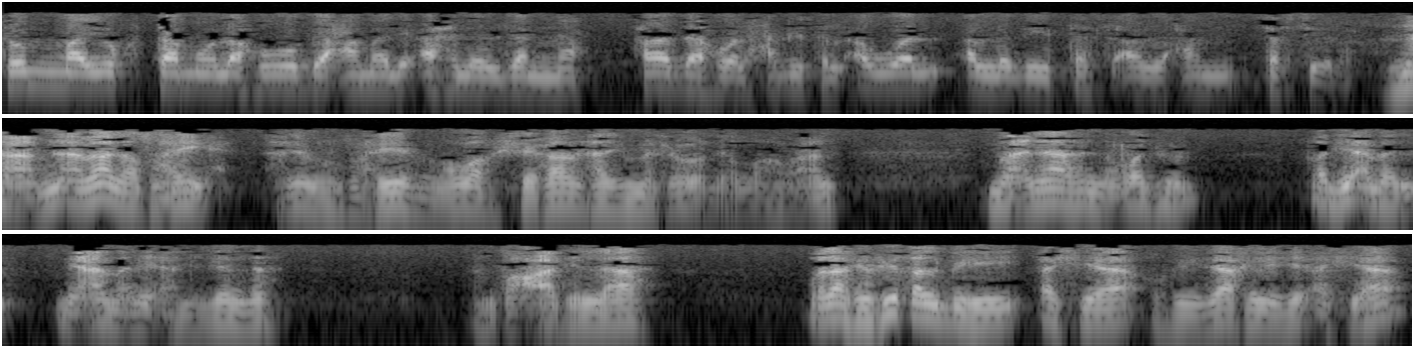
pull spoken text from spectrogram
ثم يختم له بعمل أهل الجنة. هذا هو الحديث الأول الذي تسأل عن تفسيره. نعم نعم هذا صحيح. حديث صحيح. رواه الشيخان من حديث مسعود رضي الله عنه. معناه أن الرجل قد يعمل بعمل أهل الجنة من طاعات الله ولكن في قلبه أشياء وفي داخله أشياء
